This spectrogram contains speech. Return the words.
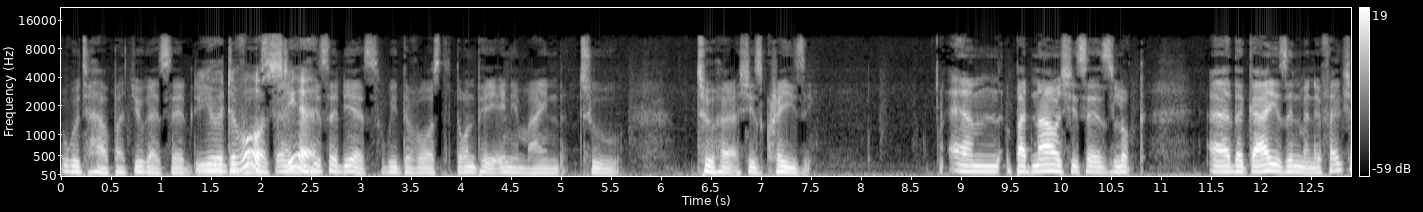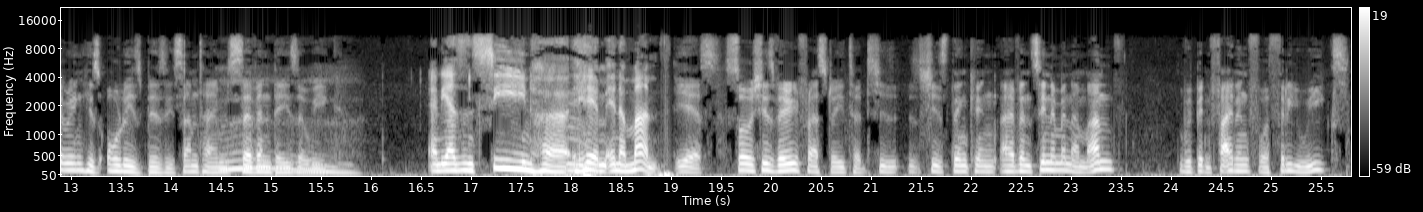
"Would how?" But you guys said You were divorced, And yeah. He said, "Yes, we divorced. Don't pay any mind to to her. She's crazy." Um, but now she says, "Look." Uh, the guy is in manufacturing. He's always busy, sometimes seven days a week. And he hasn't seen her, Mm. him in a month. Yes. So she's very frustrated. She, she's thinking, I haven't seen him in a month. We've been fighting for three weeks.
